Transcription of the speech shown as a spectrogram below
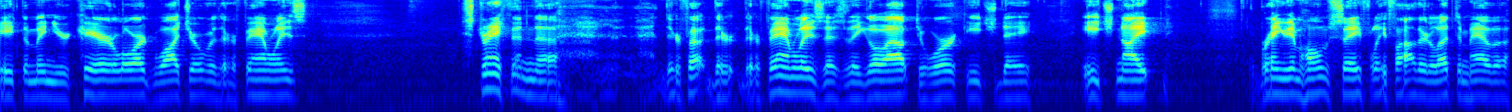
Keep them in your care, Lord. Watch over their families. Strengthen uh, their, their, their families as they go out to work each day, each night. Bring them home safely, Father. Let them have a,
